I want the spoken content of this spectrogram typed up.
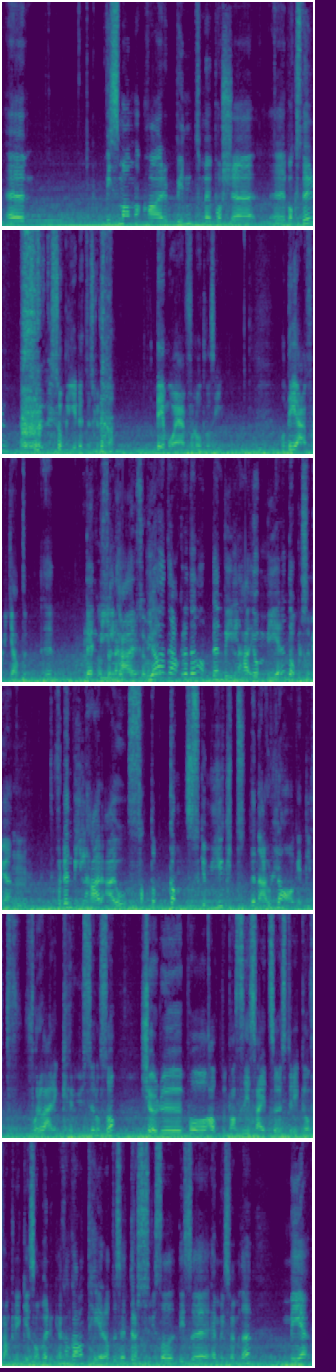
Uh, hvis man har begynt med Porsche uh, Boxster, så, så blir dette skuffende. Det må jeg få lov til å si. Og det er fordi at eh, den bilen her. Ja, det er akkurat det. da. Den bilen her, jo mer enn dobbelt så mye. Mm. For den bilen her er jo satt opp ganske mykt. Den er jo laget litt for å være en cruiser også. Kjører du på alpepass i Sveits og Østerrike og Frankrike i sommer, jeg kan garantere at du ser drøssevis av disse MX5-ene med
